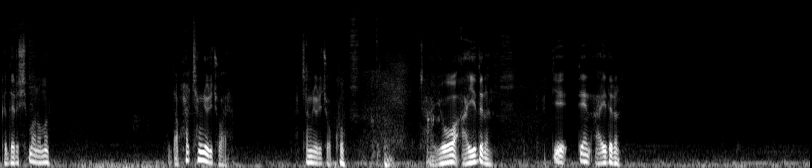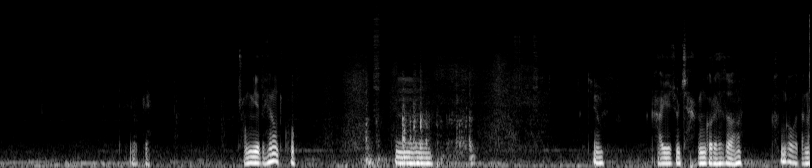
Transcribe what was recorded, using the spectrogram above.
그대로 심어 놓으면 일단 활착률이 좋아요 활착률이 좋고. 자 요 아이들은 띠, 뗀 아이들은 이렇게 정리를 해 놓고 음 지금 가위 좀 작은 거로 해서 큰 거보다는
